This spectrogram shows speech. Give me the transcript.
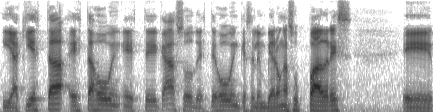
Y aquí está esta joven, este caso de este joven que se le enviaron a sus padres eh,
